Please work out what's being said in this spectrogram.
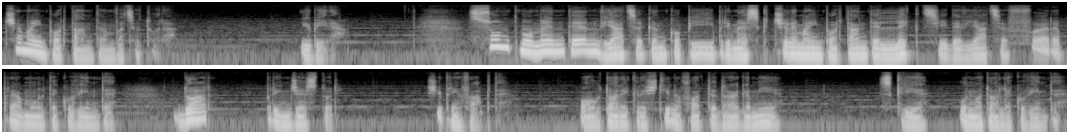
cea mai importantă învățătură, iubirea. Sunt momente în viață când copiii primesc cele mai importante lecții de viață fără prea multe cuvinte, doar prin gesturi și prin fapte. O autoare creștină foarte dragă mie scrie următoarele cuvinte.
